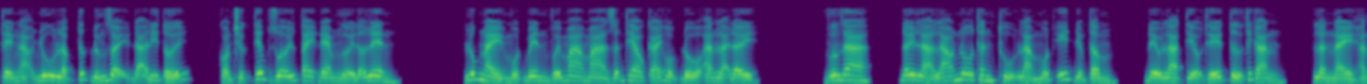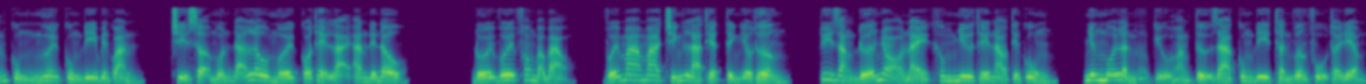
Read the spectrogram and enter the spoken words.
tề ngạo nhu lập tức đứng dậy đã đi tới, còn trực tiếp duỗi tay đem người đỡ lên. Lúc này một bên với ma ma dẫn theo cái hộp đồ ăn lại đây. Vương ra, đây là lão nô thân thủ làm một ít điểm tâm, đều là tiểu thế tử thích ăn, lần này hắn cùng ngươi cùng đi biên quan, chỉ sợ muốn đã lâu mới có thể lại ăn đến đâu. Đối với Phong Bảo Bảo, với ma ma chính là thiệt tình yêu thương, tuy rằng đứa nhỏ này không như thế nào tiến cung, nhưng mỗi lần cửu hoàng tử ra cung đi thần vương phủ thời điểm,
